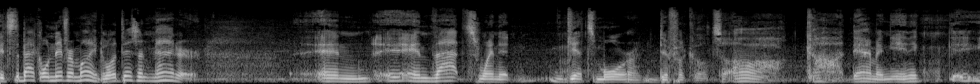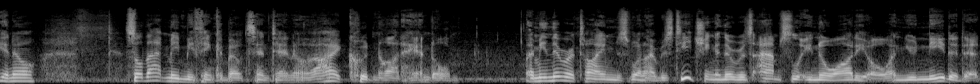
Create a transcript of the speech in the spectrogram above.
It's the back. Oh, never mind. Well, it doesn't matter. And and that's when it gets more difficult. So, oh God damn it! And it, you know, so that made me think about Centennial. I could not handle. I mean, there were times when I was teaching and there was absolutely no audio, and you needed it,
